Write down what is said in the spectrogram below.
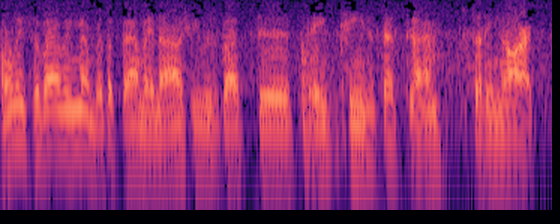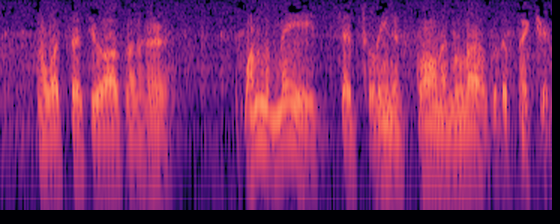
Only surviving member of the family now. She was about uh, 18 at that time, studying art. Well, what set you off on her? One of the maids said Selena had fallen in love with the picture.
